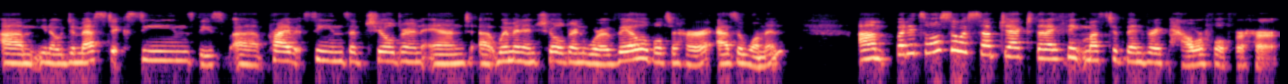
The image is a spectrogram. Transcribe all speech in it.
um, you know, domestic scenes, these uh, private scenes of children and uh, women and children were available to her as a woman. Um, but it's also a subject that I think must have been very powerful for her.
